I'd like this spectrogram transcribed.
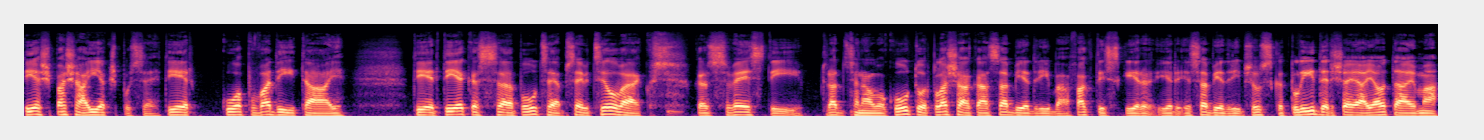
tieši pašā iekšpusē. Tie ir kopu vadītāji, tie ir tie, kas pulcē ap sevi cilvēkus, kas vēstīja tradicionālo kultūru plašākā sabiedrībā. Faktiski ir, ir, ir sabiedrības uzskatu līderi šajā jautājumā.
